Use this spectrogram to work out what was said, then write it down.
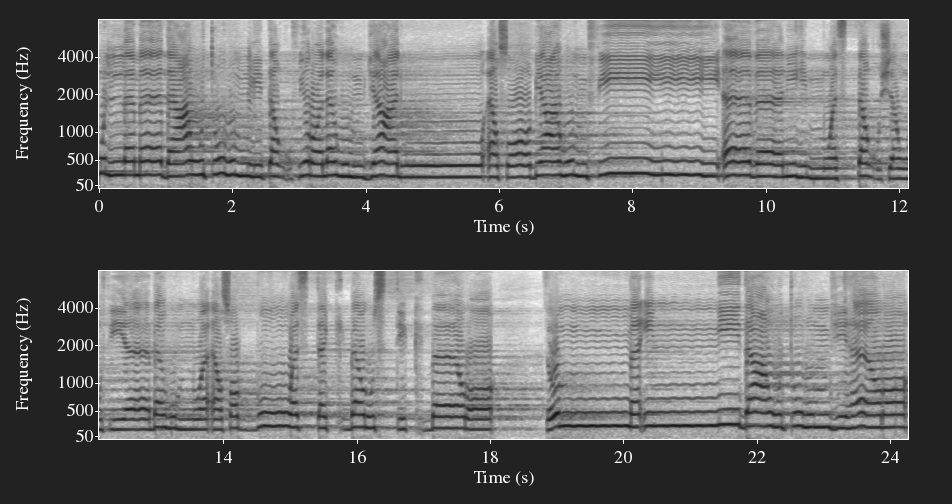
كلما دعوتهم لتغفر لهم جعلوا أصابعهم في آذانهم واستغشوا ثيابهم واصروا واستكبروا استكبارا. ثم إني دعوتهم جهارا.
